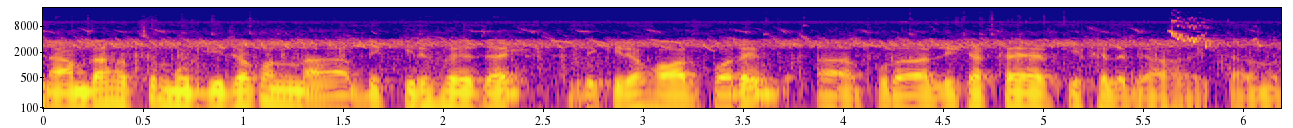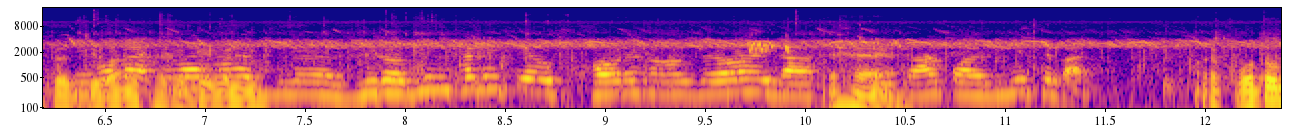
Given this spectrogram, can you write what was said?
না আমরা হচ্ছে মুরগি যখন বিক্রি হয়ে যায় বিক্রি হওয়ার পরে পুরো লিটারটাই আর কি ফেলে দেওয়া হয়। কারণ ওতে জীবাণু থাকে বিভিন্ন হয় প্রথম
